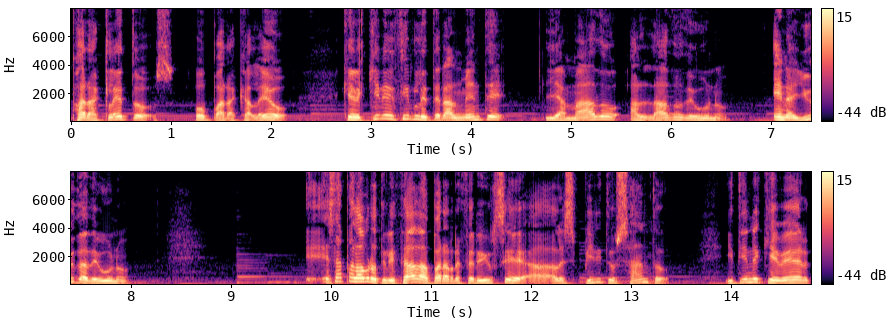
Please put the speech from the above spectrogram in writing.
paracletos o paracaleo, que quiere decir literalmente llamado al lado de uno, en ayuda de uno. Esta palabra utilizada para referirse al Espíritu Santo y tiene que ver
